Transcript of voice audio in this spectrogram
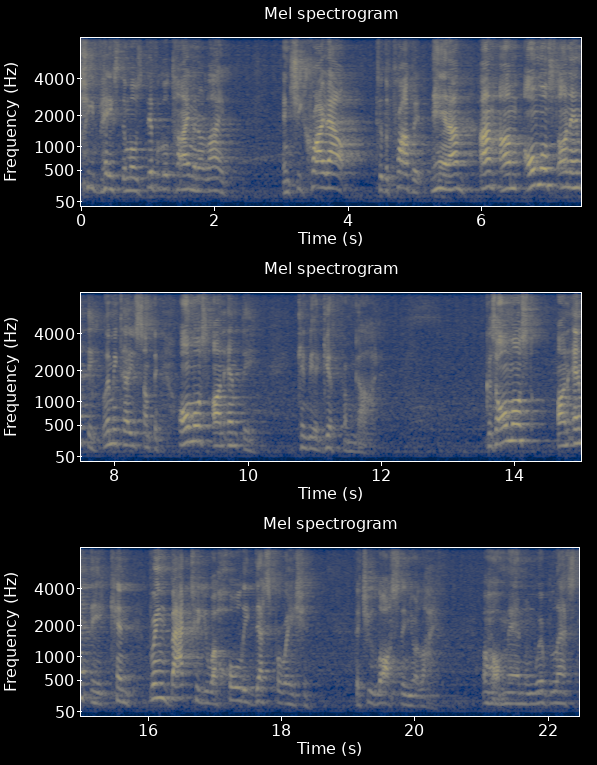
She faced the most difficult time in her life. And she cried out, to the prophet, man, I'm, I'm, I'm almost on empty. Let me tell you something. Almost on empty can be a gift from God. Because almost on empty can bring back to you a holy desperation that you lost in your life. Oh man, when we're blessed,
